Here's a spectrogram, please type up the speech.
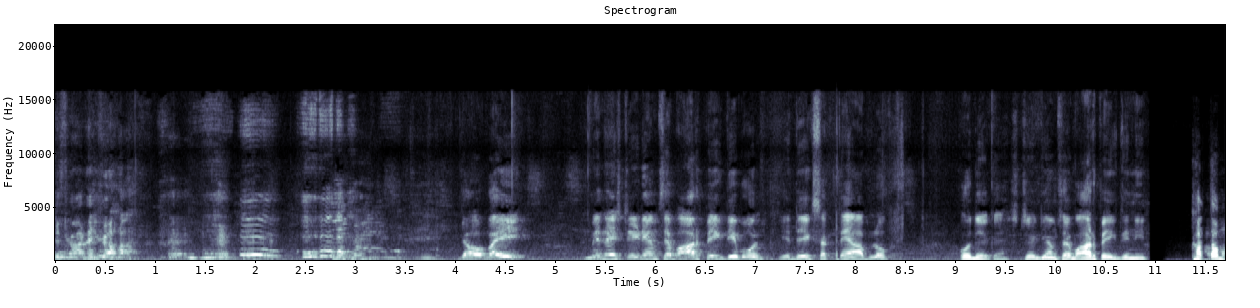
इसको देखो। जाओ भाई मैंने स्टेडियम से बाहर फेंक दी बॉल। ये देख सकते हैं आप लोग। वो देखें स्टेडियम से बाहर फेंक दी नहीं खत्म।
